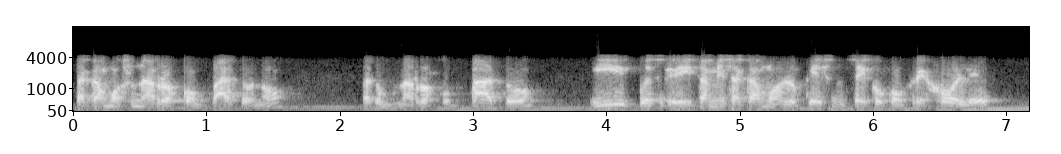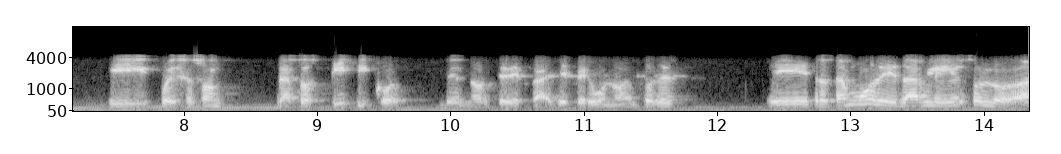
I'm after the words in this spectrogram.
sacamos un arroz con pato, ¿no? Sacamos un arroz con pato y pues eh, también sacamos lo que es un seco con frijoles y pues son platos típicos del norte de, de Perú, ¿no? Entonces eh, tratamos de darle eso a,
